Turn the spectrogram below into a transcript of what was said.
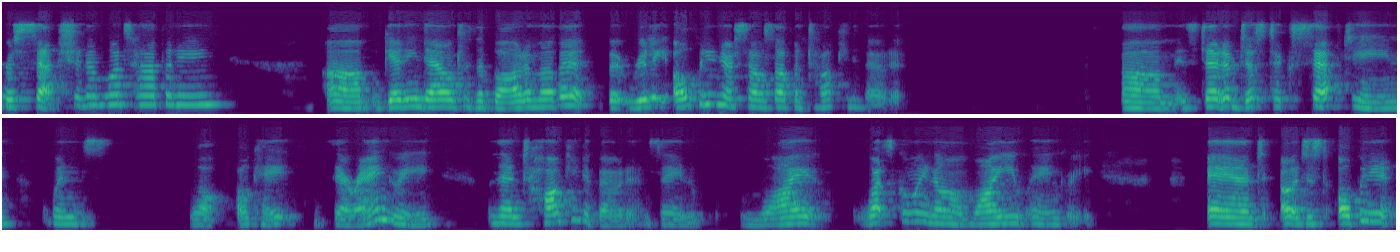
perception of what's happening? Um, getting down to the bottom of it, but really opening ourselves up and talking about it. Um, instead of just accepting when, well, okay, they're angry, and then talking about it and saying why what's going on? Why are you angry? And uh, just opening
